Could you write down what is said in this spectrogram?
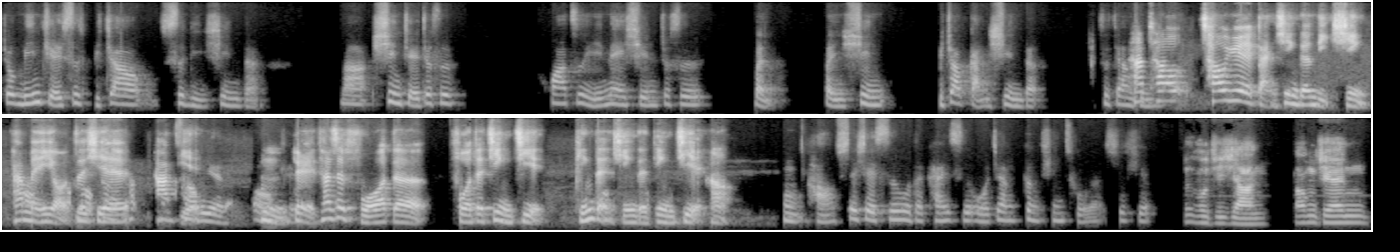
就明觉是比较是理性的，那性觉就是发自于内心，就是本本性比较感性的，是这样。它超超越感性跟理性，它没有这些差别。超越了，嗯，对，它是佛的佛的境界，平等心的境界哈。嗯，好，谢谢师傅的开示，我这样更清楚了，谢谢。师傅吉祥，冬谦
